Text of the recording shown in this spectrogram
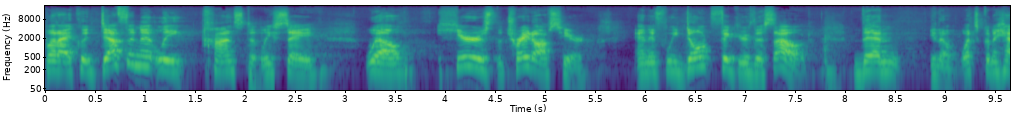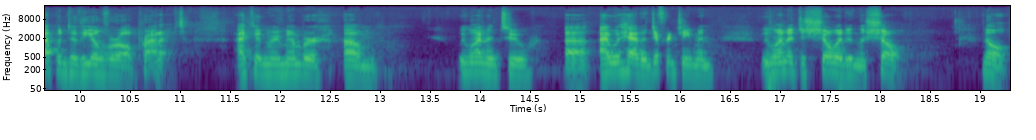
But I could definitely constantly say, well, here's the trade offs here. And if we don't figure this out, then, you know, what's going to happen to the overall product? I can remember um, we wanted to, uh, I had a different team and we wanted to show it in the show. No,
